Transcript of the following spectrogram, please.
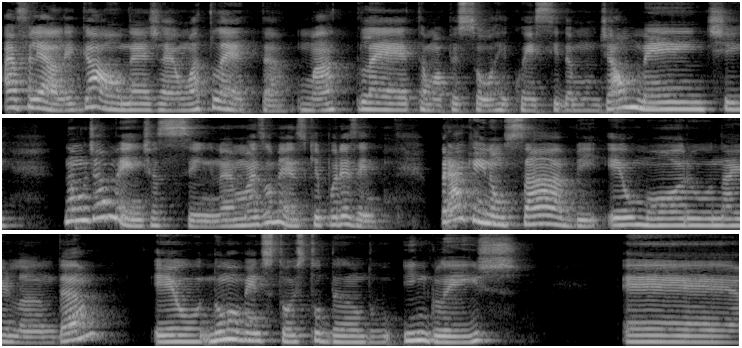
Aí eu falei, ah, legal, né? Já é um atleta, uma atleta, uma pessoa reconhecida mundialmente. Não mundialmente, assim, né? Mais ou menos. Que, por exemplo, para quem não sabe, eu moro na Irlanda. Eu, no momento, estou estudando inglês. É...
